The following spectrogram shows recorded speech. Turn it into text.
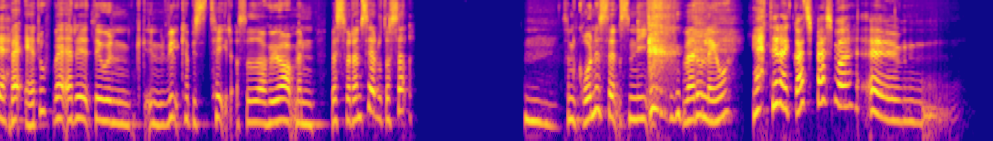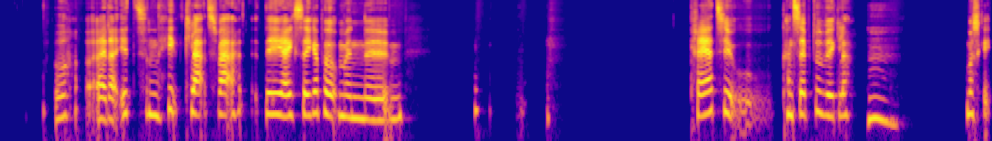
Ja. Hvad er du? Hvad er det? Det er jo en, en vild kapacitet at sidde og høre om, men hvad, hvordan ser du dig selv? Mm. Sådan grundessensen i, hvad du laver? Ja, det er da et godt spørgsmål. Øhm, oh, er der et sådan helt klart svar? Det er jeg ikke sikker på, men øhm, kreativ konceptudvikler. Mm. Måske.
